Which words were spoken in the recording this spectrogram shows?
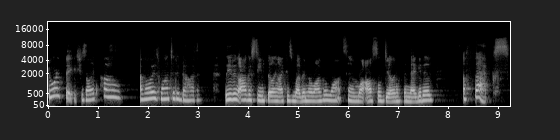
Dorothy. She's all like, Oh, I've always wanted a daughter leaving Augusten feeling like his mother no longer wants him while also dealing with the negative effects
